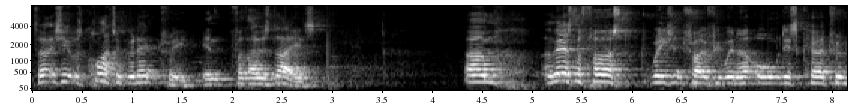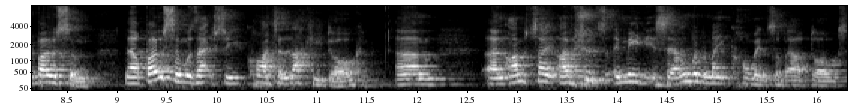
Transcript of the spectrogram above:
So actually it was quite a good entry in, for those days. Um, and there's the first Regent Trophy winner, Ormandy's Curtin Bosun. Now, Bosun was actually quite a lucky dog. Um, and I'm saying, I should immediately say, I'm going to make comments about dogs.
